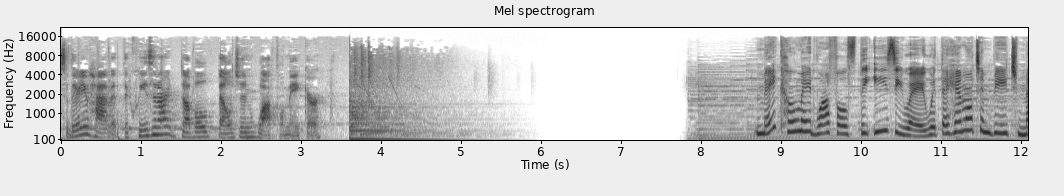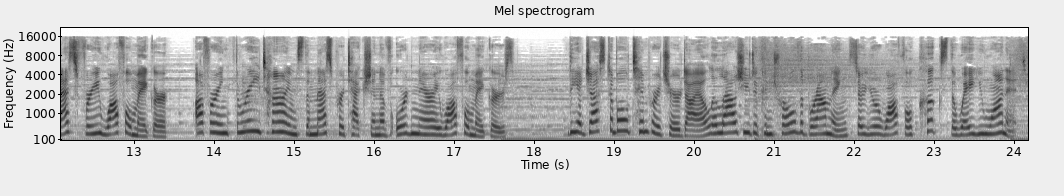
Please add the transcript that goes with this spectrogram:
So there you have it, the Cuisinart Double Belgian Waffle Maker. Make homemade waffles the easy way with the Hamilton Beach mess-free waffle maker. offering three times the mess protection of ordinary waffle makers. The adjustable temperature dial allows you to control the browning so your waffle cooks the way you want it.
